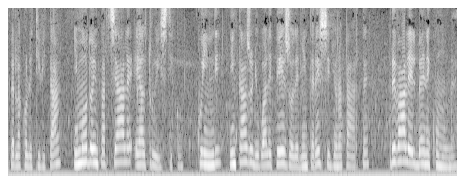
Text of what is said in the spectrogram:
per la collettività, in modo imparziale e altruistico. Quindi, in caso di uguale peso degli interessi di una parte, prevale il bene comune.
